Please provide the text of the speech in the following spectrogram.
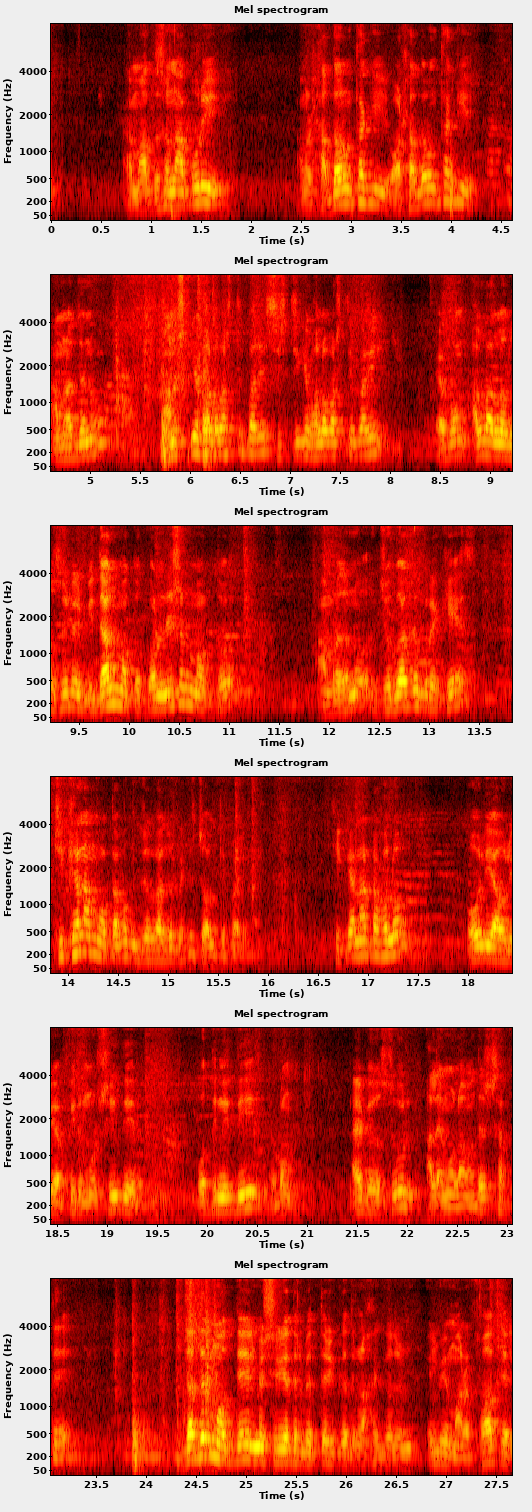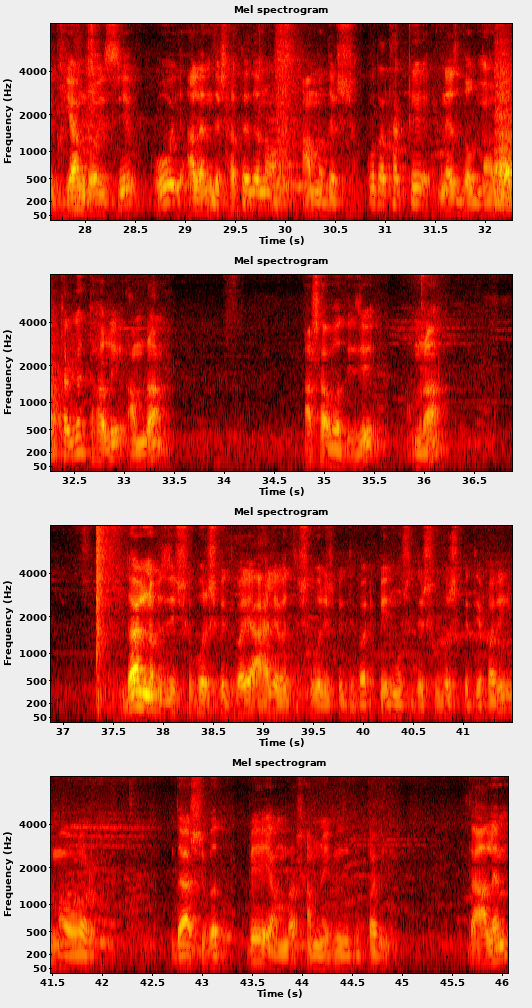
আর মাদ্রাসা না পড়ি আমরা সাধারণ থাকি, অসাধারণ থাকি, আমরা যেন মানুষকে ভালোবাসতে পারি, সৃষ্টিকে ভালোবাসতে পারি এবং আল্লাহ আল্লাহ রসুলের বিধান মতো কন্ডিশন মতো আমরা যেন যোগাযোগ রেখে, ঠিকানা মোতাবেক যোগাযোগ রেখে চলতে পারি। ঠিকানাটা হলো অলিয়া উলিয়া পীর মুর্শিদের প্রতিনিধি এবং নাইবে রসুল আলেম আমাদের সাথে যাদের মধ্যে ইলমে শরিয়াতের তরিকতুল হাকিকুল ইলমি মারফাতের জ্ঞান রয়েছে, ওই আলেমদের সাথে যেন আমাদের সক্ষতা থাকে নেজবত মহব্বত থাকে, তাহলে আমরা আশাবাদী যে আমরা দয়াল নবীজির সুপারিশ পেতে পারি, আহলে বেতের সুপারিশ পেতে পারি, পীর মুর্শিদের সুপারিশ পেতে পারি, মা বাবার দয়া আশীর্বাদ পেয়ে আমরা সামনে এগিয়ে যেতে পারি। তা আলেম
